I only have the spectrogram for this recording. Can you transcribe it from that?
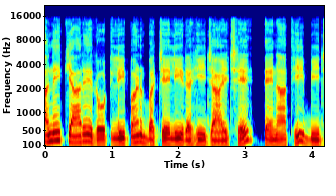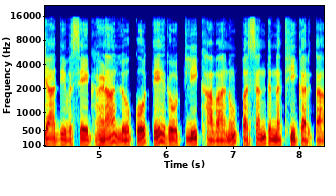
અને ક્યારે રોટલી પણ બચેલી રહી જાય છે, તેનાથી બીજા દિવસે ઘણા લોકો તે રોટલી ખાવાનું પસંદ નથી કરતા.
